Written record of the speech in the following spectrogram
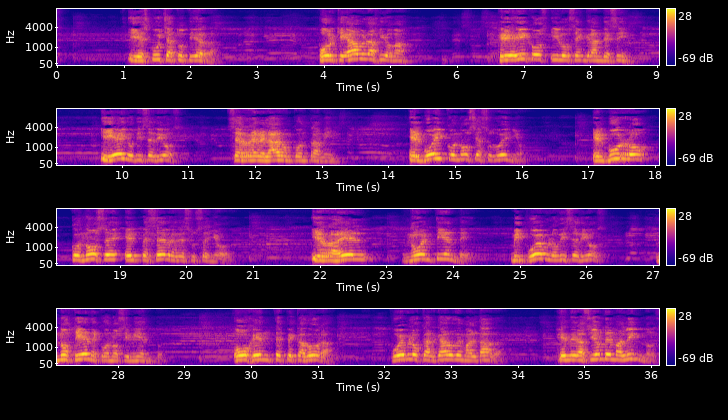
y escucha tu tierra porque habla Jehová. Crié hijos y los engrandecí. Y ellos, dice Dios, se rebelaron contra mí. El buey conoce a su dueño. El burro conoce el pesebre de su Señor. Israel no entiende. Mi pueblo, dice Dios, no tiene conocimiento. Oh gente pecadora, pueblo cargado de maldad generación de malignos,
